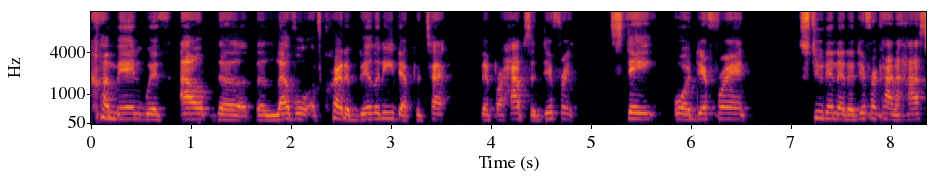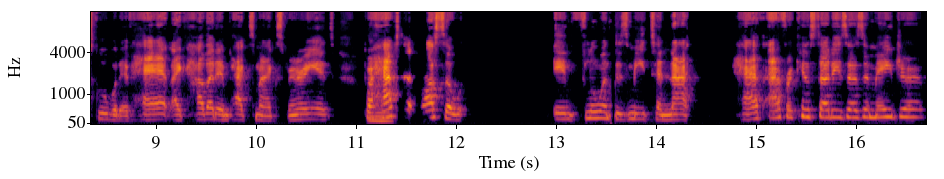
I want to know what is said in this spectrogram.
come in without the the level of credibility that protect that perhaps a different state or a different student at a different kind of high school would have had, like how that impacts my experience. Mm-hmm. Perhaps mm-hmm. that also influences me to not have African studies as a major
